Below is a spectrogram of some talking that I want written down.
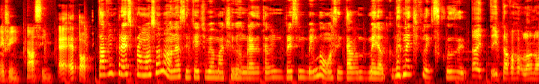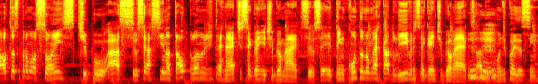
enfim, Ah, sim. é, é top. Tava em preço promocional, né? Assim que a HBO Max chegou no Brasil, tava em preço bem bom, assim, tava melhor do que o da Netflix, inclusive. Ah, E, e tava rolando altas promoções, tipo, ah, se você assina tal plano de internet, você ganha HBO Max. Se você tem conta no Mercado Livre, você ganha HBO Max, sabe? Uhum. Um monte de coisa assim.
